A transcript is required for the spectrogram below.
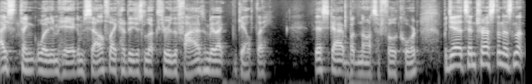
I think William Hague himself like had to just look through the files and be like, guilty. This guy, but not a full court. But yeah, it's interesting, isn't it?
